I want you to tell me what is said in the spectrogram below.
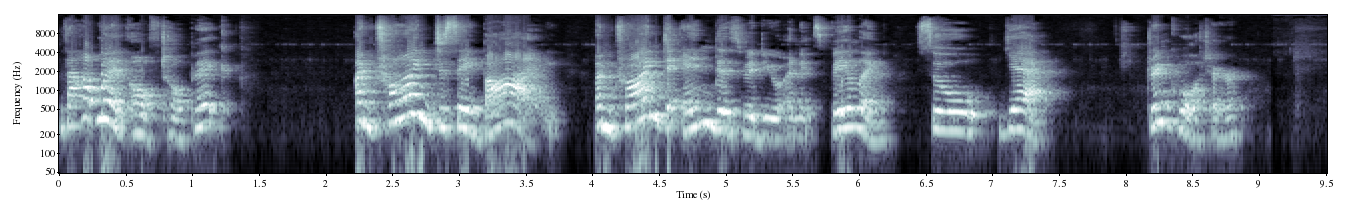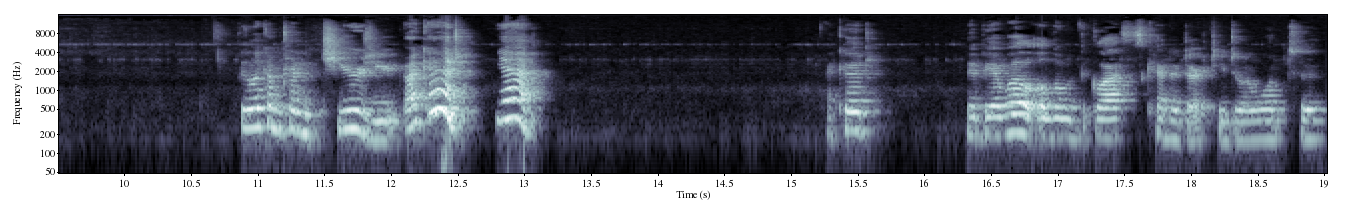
That went off topic. I'm trying to say bye. I'm trying to end this video and it's failing. So yeah, drink water. I feel like I'm trying to cheers you. I could, yeah. I could. Maybe I will, although the glass is kind of dirty. Do I want to?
